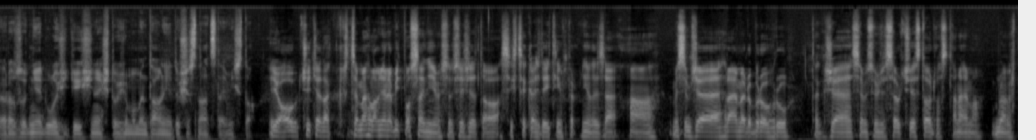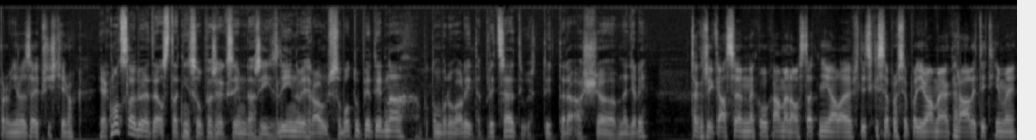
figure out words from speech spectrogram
rozhodně důležitější než to, že momentálně je to 16. místo. Jo, určitě, tak chceme hlavně nebýt poslední. Myslím si, že to asi chce každý tým v první lize a myslím, že hrajeme dobrou hru, takže si myslím, že se určitě z toho dostaneme a budeme v první lize i příští rok. Jak moc sledujete ostatní soupeře, jak se jim daří? Zlín vyhrál už sobotu 5-1 a potom budovali Teplice, ty, ty teda až eh, v neděli? tak říká se, nekoukáme na ostatní, ale vždycky se prostě podíváme, jak hráli ty týmy,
